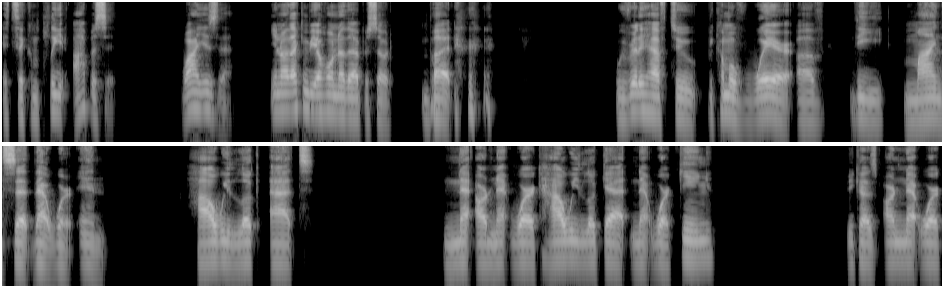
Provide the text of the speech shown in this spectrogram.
it's the complete opposite. Why is that? You know, that can be a whole nother episode. But we really have to become aware of the mindset that we're in, how we look at net our network, how we look at networking, because our network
